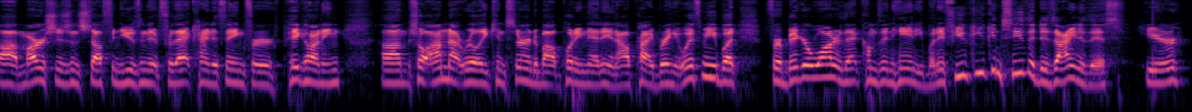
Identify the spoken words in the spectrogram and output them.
uh, marshes and stuff and using it for that kind of thing for pig hunting. Um, so I'm not really concerned about putting that in. I'll probably bring it with me, but for bigger water, that comes in handy. But if you, you can see the design of this here,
